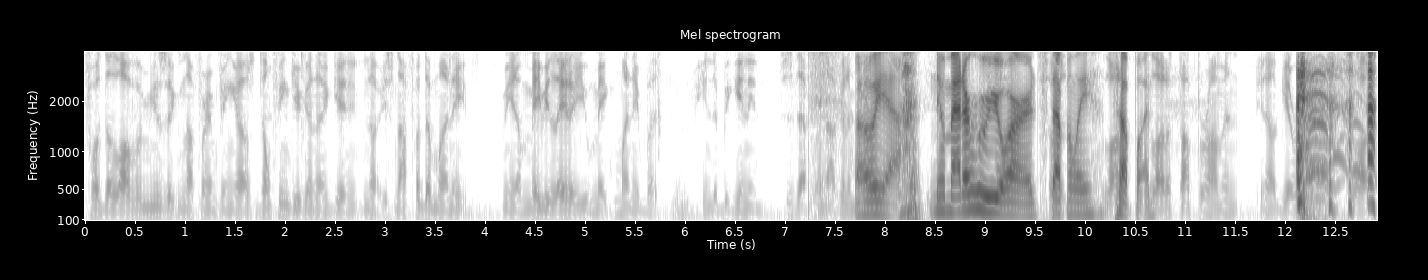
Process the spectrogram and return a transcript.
for the love of music, not for anything else. Don't think you're gonna get. No, it's not for the money. You know, maybe later you make money, but in the beginning, it's definitely not gonna. be Oh, yeah. money. No matter who you are, it's So, definitely a tough one. A lot of top ramen, you know, get a, lot of,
